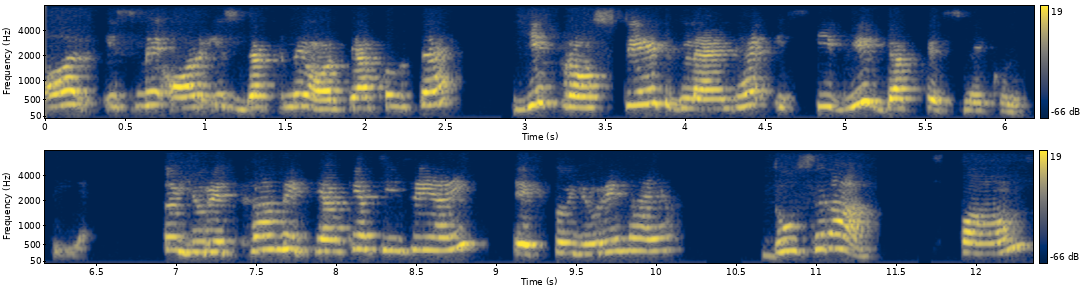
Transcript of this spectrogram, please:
और इसमें और इस डक्ट में और क्या खुलता है? ये प्रोस्टेट ग्लैंड है, इसकी भी डक्ट इसमें खुलती है। तो यूरेथ्रा में क्या क्या चीज़ें आई? एक तो यूरिन आया, दूसरा sperms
